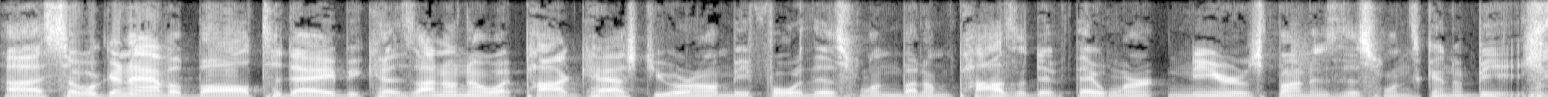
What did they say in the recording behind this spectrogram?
Uh, so we're going to have a ball today because I don't know what podcast you were on before this one, but I'm positive they weren't near as fun as this one's going to be.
